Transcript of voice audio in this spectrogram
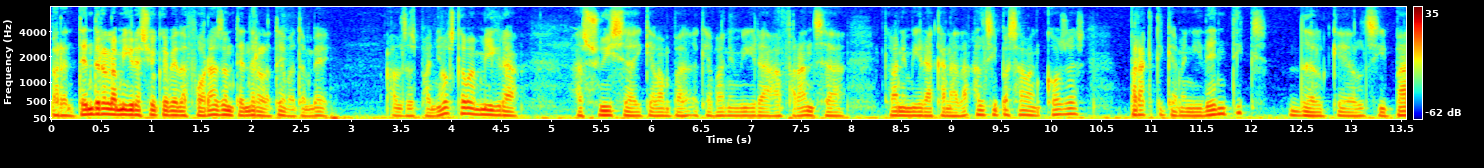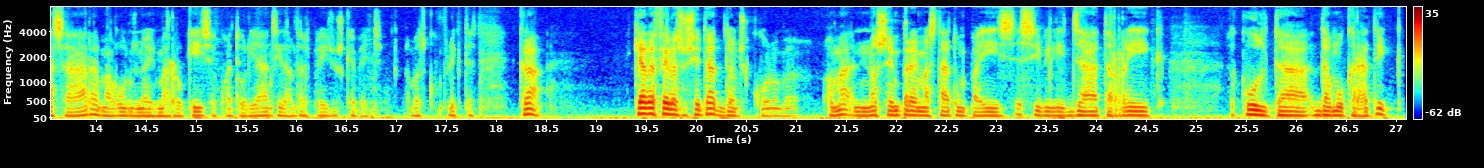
per entendre la migració que ve de fora has d'entendre la teva també. Els espanyols que van migrar a Suïssa i que van, que van emigrar a França, que van emigrar a Canadà, els hi passaven coses pràcticament idèntics del que els hi passa ara amb alguns nois marroquís, equatorians i d'altres països que veig, amb els conflictes. Clar, què ha de fer la societat? Doncs home, no sempre hem estat un país civilitzat, ric, culte, democràtic.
